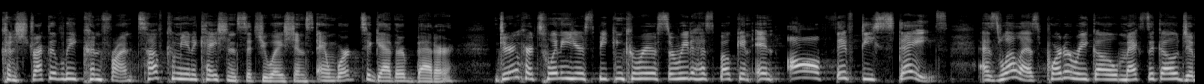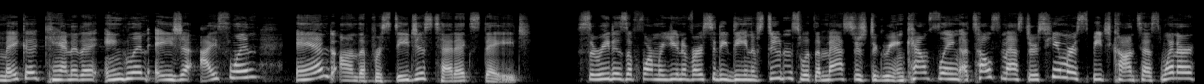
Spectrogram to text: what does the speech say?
constructively confront tough communication situations, and work together better. During her 20 year speaking career, Sarita has spoken in all 50 states, as well as Puerto Rico, Mexico, Jamaica, Canada, England, Asia, Iceland, and on the prestigious TEDx stage. Sarita is a former university dean of students with a master's degree in counseling, a Toastmasters humorous speech contest winner,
